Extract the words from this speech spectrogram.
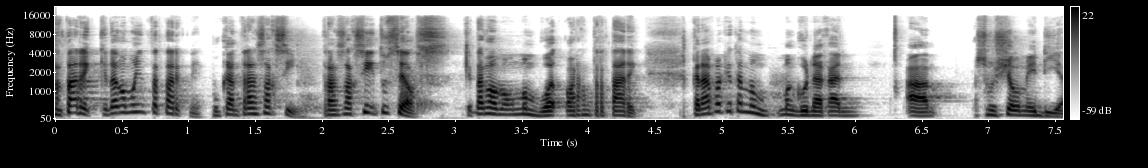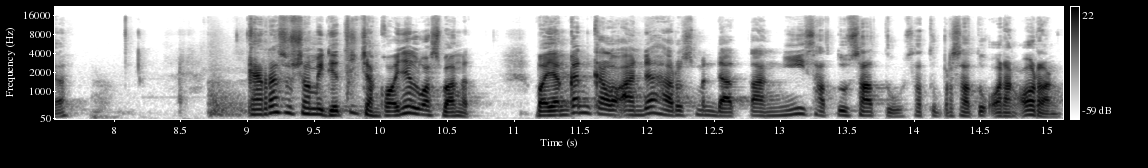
Tertarik, kita ngomongin tertarik nih, bukan transaksi. Transaksi itu sales. Kita ngomong membuat orang tertarik. Kenapa kita menggunakan uh, social media? Karena social media itu jangkauannya luas banget. Bayangkan kalau Anda harus mendatangi satu-satu, satu persatu orang-orang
